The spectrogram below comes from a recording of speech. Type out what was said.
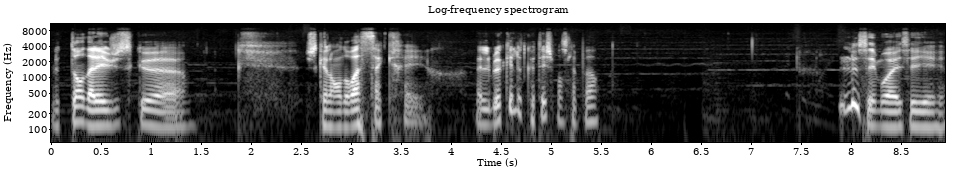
Le temps d'aller jusque euh, jusqu'à l'endroit sacré. Elle est bloquée de l'autre côté, je pense, la porte. Laissez-moi essayer.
